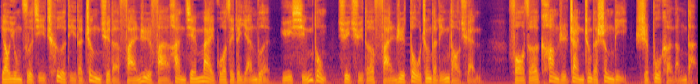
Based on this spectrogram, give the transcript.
要用自己彻底的、正确的反日反汉奸卖国贼的言论与行动去取得反日斗争的领导权，否则抗日战争的胜利是不可能的。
